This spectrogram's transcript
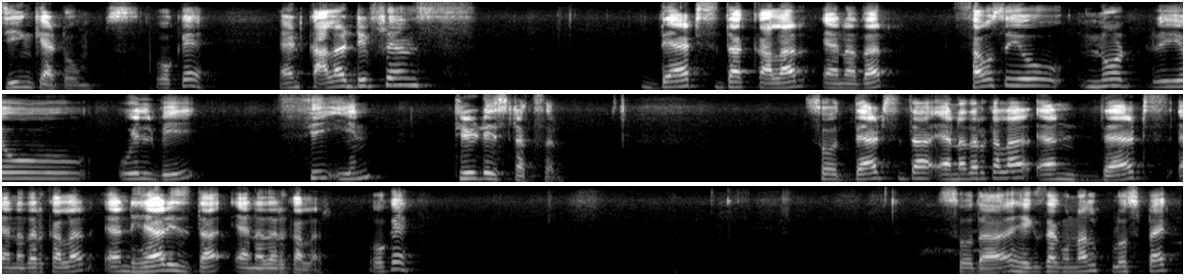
zinc atoms. Okay, and color difference, that's the color another. So you know you will be see in 3D structure. So that's the another color, and that's another color, and here is the another color. Okay. So the hexagonal close-packed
